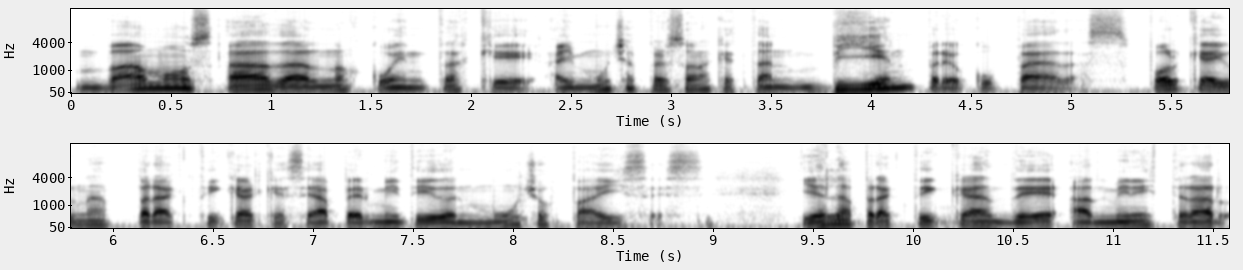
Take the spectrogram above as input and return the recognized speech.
vamos a darnos cuenta que hay muchas personas que están bien preocupadas porque hay una práctica que se ha permitido en muchos países y es la práctica de administrar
